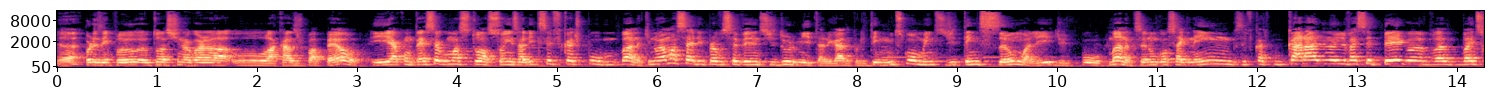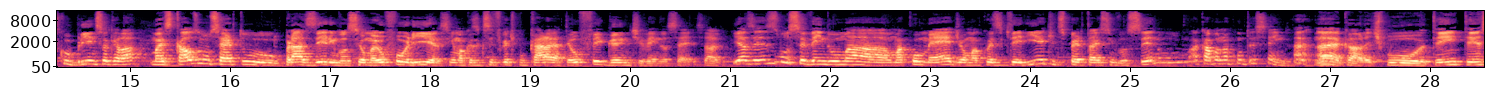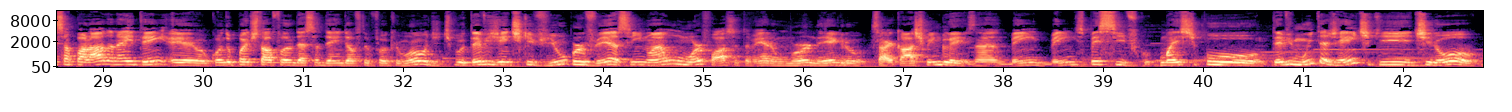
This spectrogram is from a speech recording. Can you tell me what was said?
É. Por exemplo, eu, eu tô assistindo agora o La Casa de Papel e acontece algumas situações ali que você fica, tipo, mano, que não é uma série pra você ver antes de dormir, tá ligado? Porque tem muitos momentos de tensão ali, de, tipo, mano, que você não consegue nem... Você fica, tipo, caralho, ele vai ser pego, vai, vai descobrir, não sei o que lá. Mas causa um certo prazer em você, uma euforia, assim, uma coisa que você fica, tipo, caralho, até ofegante vendo a série, sabe? E às vezes você vendo uma, uma comédia, uma coisa que teria que despertar isso em você, não acaba não acontecendo. né? É, cara, tipo, tem, tem essa parada, né? E tem. eu- quando o Punch tava falando dessa The End of the Fucking World, tipo, teve gente que viu por ver, assim, não é um humor fácil também, era um humor negro, sarcástico em inglês, né? Bem, bem específico. Mas, tipo, teve muita gente que tirou.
